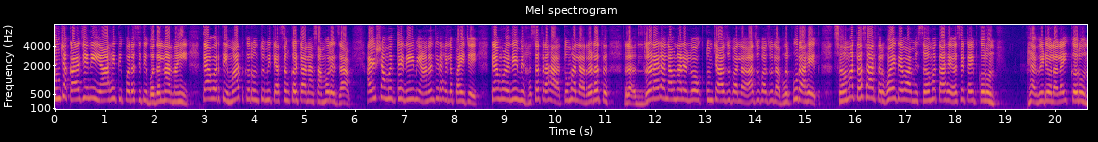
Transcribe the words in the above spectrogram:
तुमच्या काळजीने आहे ती परिस्थिती बदलणार नाही. त्यावरती मात करून तुम्ही त्या संकटाला सामोरे जा. आयुष्यामध्ये नेहमी आनंद राहिलं पाहिजे. त्यामुळे नेहमी हसत राहा. तुम्हाला रडत र- रडायला लावणारे लोक तुमच्या आजूबाला आजूबाजूला भरपूर आहेत. सहमत असाल तर होय देवा मी सहमत आहे असे टाईप करून ह्या व्हिडिओला लाईक करून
